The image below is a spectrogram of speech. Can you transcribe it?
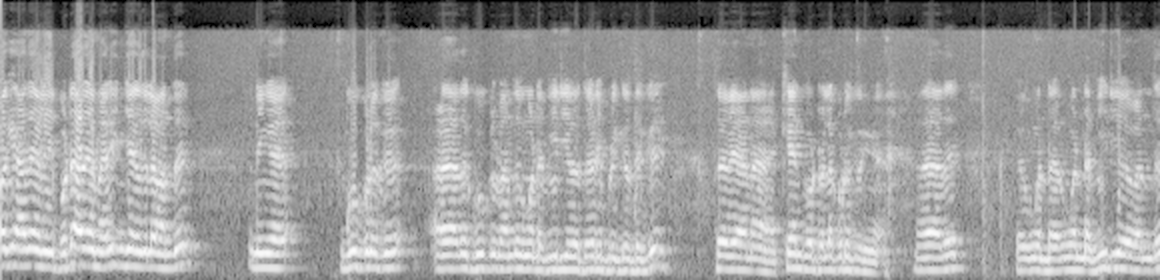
ஓகே அதை எழுதி போட்டு அதே மாதிரி இங்கே இதில் வந்து நீங்கள் கூகுளுக்கு அதாவது கூகுள் வந்து உங்களோட வீடியோவை தேடி பிடிக்கிறதுக்கு தேவையான கேன் போட்டெல்லாம் கொடுக்குறீங்க. அதாவது உங்களோட உங்களோட வீடியோ வந்து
